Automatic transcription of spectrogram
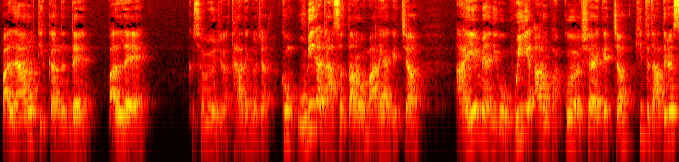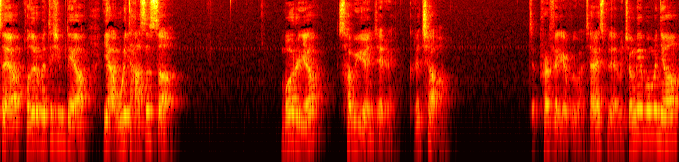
빨래하러 딱 갔는데 빨래 그 섬유유연제가 다 된 거죠. 그럼 우리가 다 썼다라고 말해야겠죠. I am이 아니고 we are로 바꾸셔야겠죠. 힌트 다 드렸어요. 그대로 뱉으시면 돼요. 야 우리 다 썼어. 뭐를요? 섬유유연제를. 그렇죠? 자, perfect everyone. 잘했습니다. 여러분. 정리해보면요.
